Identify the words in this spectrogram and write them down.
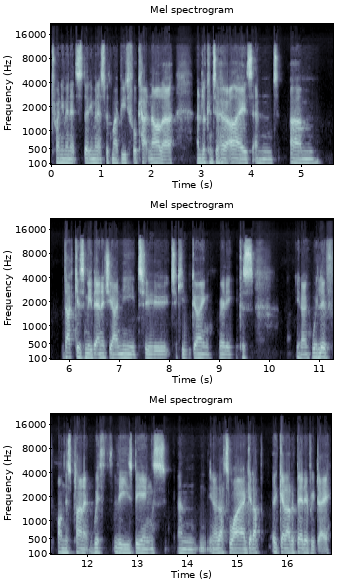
20 minutes, 30 minutes with my beautiful cat Nala and look into her eyes and um, that gives me the energy I need to to keep going really because you know we live on this planet with these beings and you know that's why I get up get out of bed every day.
